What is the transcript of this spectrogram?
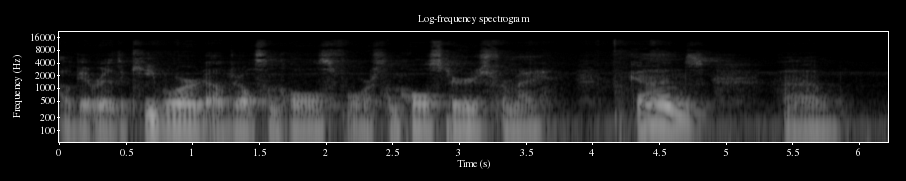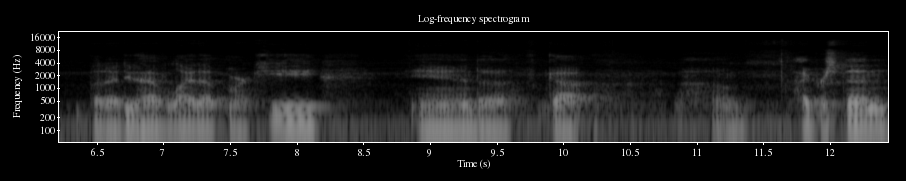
I'll get rid of the keyboard. I'll drill some holes for some holsters for my guns. Um, but I do have light up marquee and uh, got um, hyperspin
